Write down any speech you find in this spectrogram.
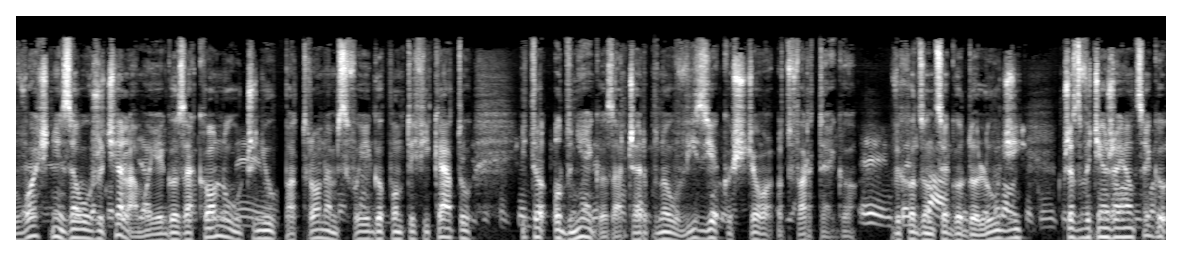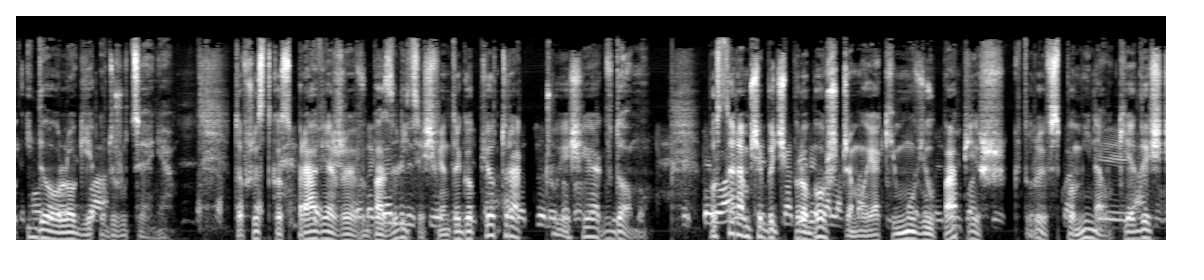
właśnie założyciela mojego zakonu uczynił patronem swojego pontyfikatu i to od niego zaczerpnął wizję Kościoła otwartego, wychodzącego do ludzi, przezwyciężającego ideologię odrzucenia. To wszystko sprawia, że w Bazylice Świętego Piotra czuję się jak w domu. Postaram się być proboszczem, o jakim mówił papież, który wspominał kiedyś,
